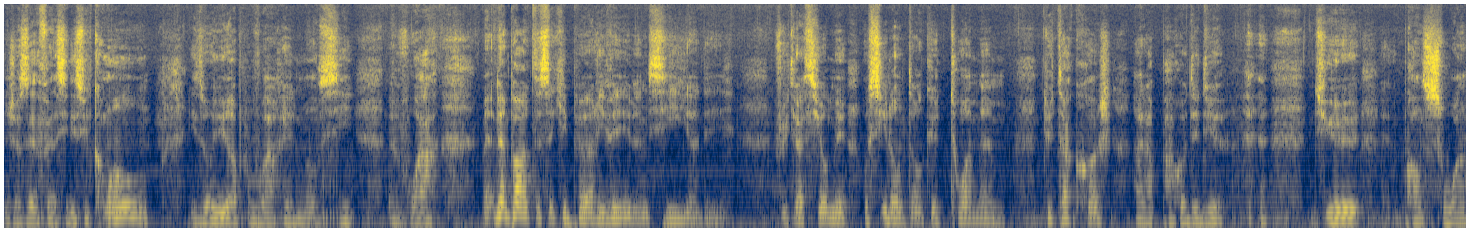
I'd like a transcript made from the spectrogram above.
Joseph, ainsi de suite. Comment ils ont eu à pouvoir réellement aussi voir, mais peu importe ce qui peut arriver, même s'il y a des mais aussi longtemps que toi-même, tu t'accroches à la parole de Dieu. Dieu prend soin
